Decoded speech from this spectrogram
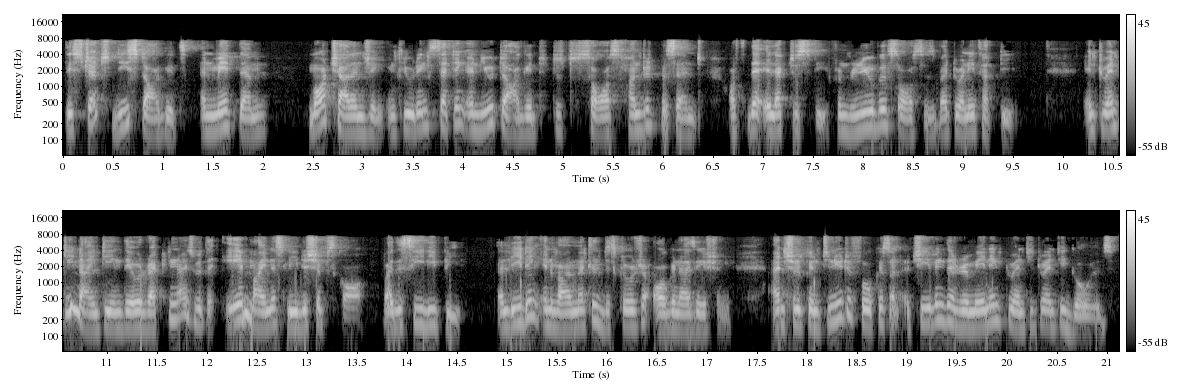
They stretched these targets and made them more challenging, including setting a new target to source 100% of their electricity from renewable sources by 2030. In 2019, they were recognized with an A leadership score by the CDP, a leading environmental disclosure organization, and shall continue to focus on achieving the remaining 2020 goals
